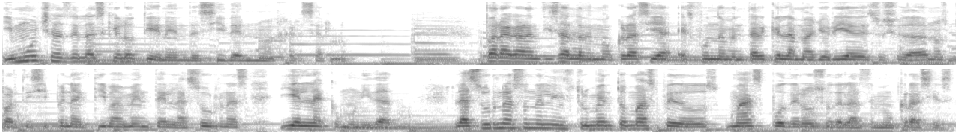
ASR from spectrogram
y muchas de las que lo tienen deciden no ejercerlo. Para garantizar la democracia es fundamental que la mayoría de sus ciudadanos participen activamente en las urnas y en la comunidad. Las urnas son el instrumento más, poderoso de las democracias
